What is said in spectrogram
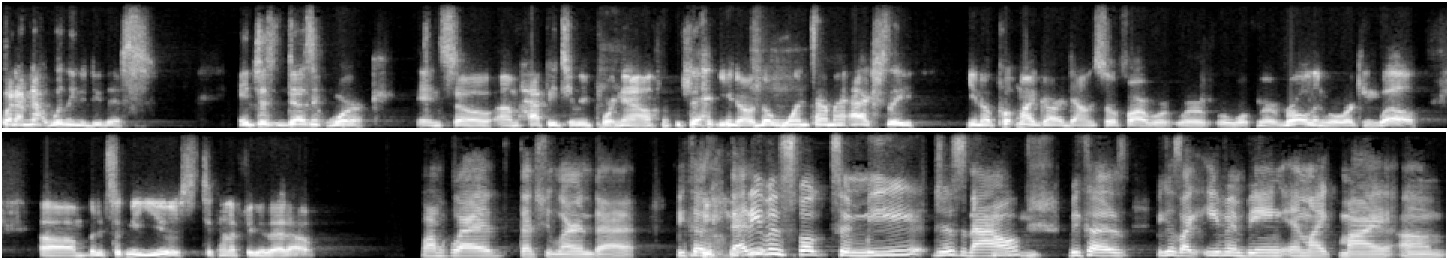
but I'm not willing to do this it just doesn't work. And so I'm happy to report now that, you know, the one time I actually, you know, put my guard down so far, we're, we're, we're, we're rolling, we're working well. Um, but it took me years to kind of figure that out. Well, I'm glad that you learned that because that even spoke to me just now mm-hmm. because, because like even being in like my, um,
